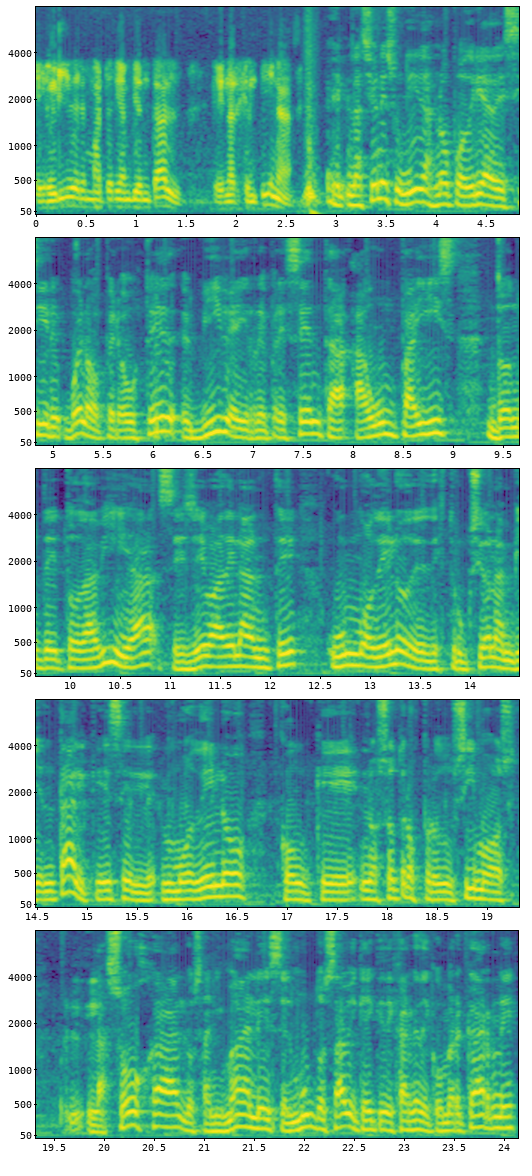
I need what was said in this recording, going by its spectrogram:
el líder en materia ambiental en Argentina. Eh, Naciones Unidas no podría decir, bueno, pero usted vive y representa a un país donde todavía se lleva adelante un modelo de destrucción ambiental, que es el modelo con que nosotros producimos la soja, los animales, el mundo sabe que hay que dejar de comer carne,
